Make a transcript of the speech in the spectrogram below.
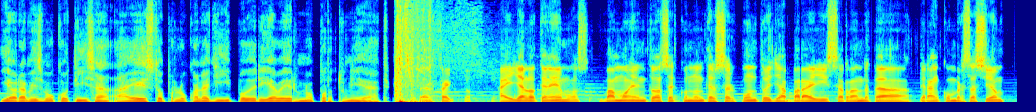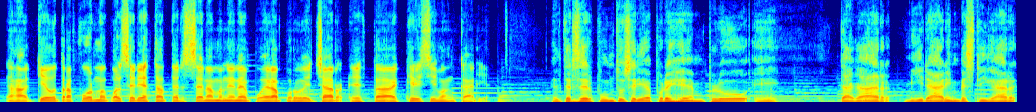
y ahora mismo cotiza a esto, por lo cual allí podría haber una oportunidad. Perfecto, ahí ya lo tenemos. Vamos entonces con un tercer punto, ya para ir cerrando esta gran conversación. ¿Qué otra forma, cuál sería esta tercera manera de poder aprovechar esta crisis bancaria? El tercer punto sería, por ejemplo, eh, indagar, mirar, investigar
